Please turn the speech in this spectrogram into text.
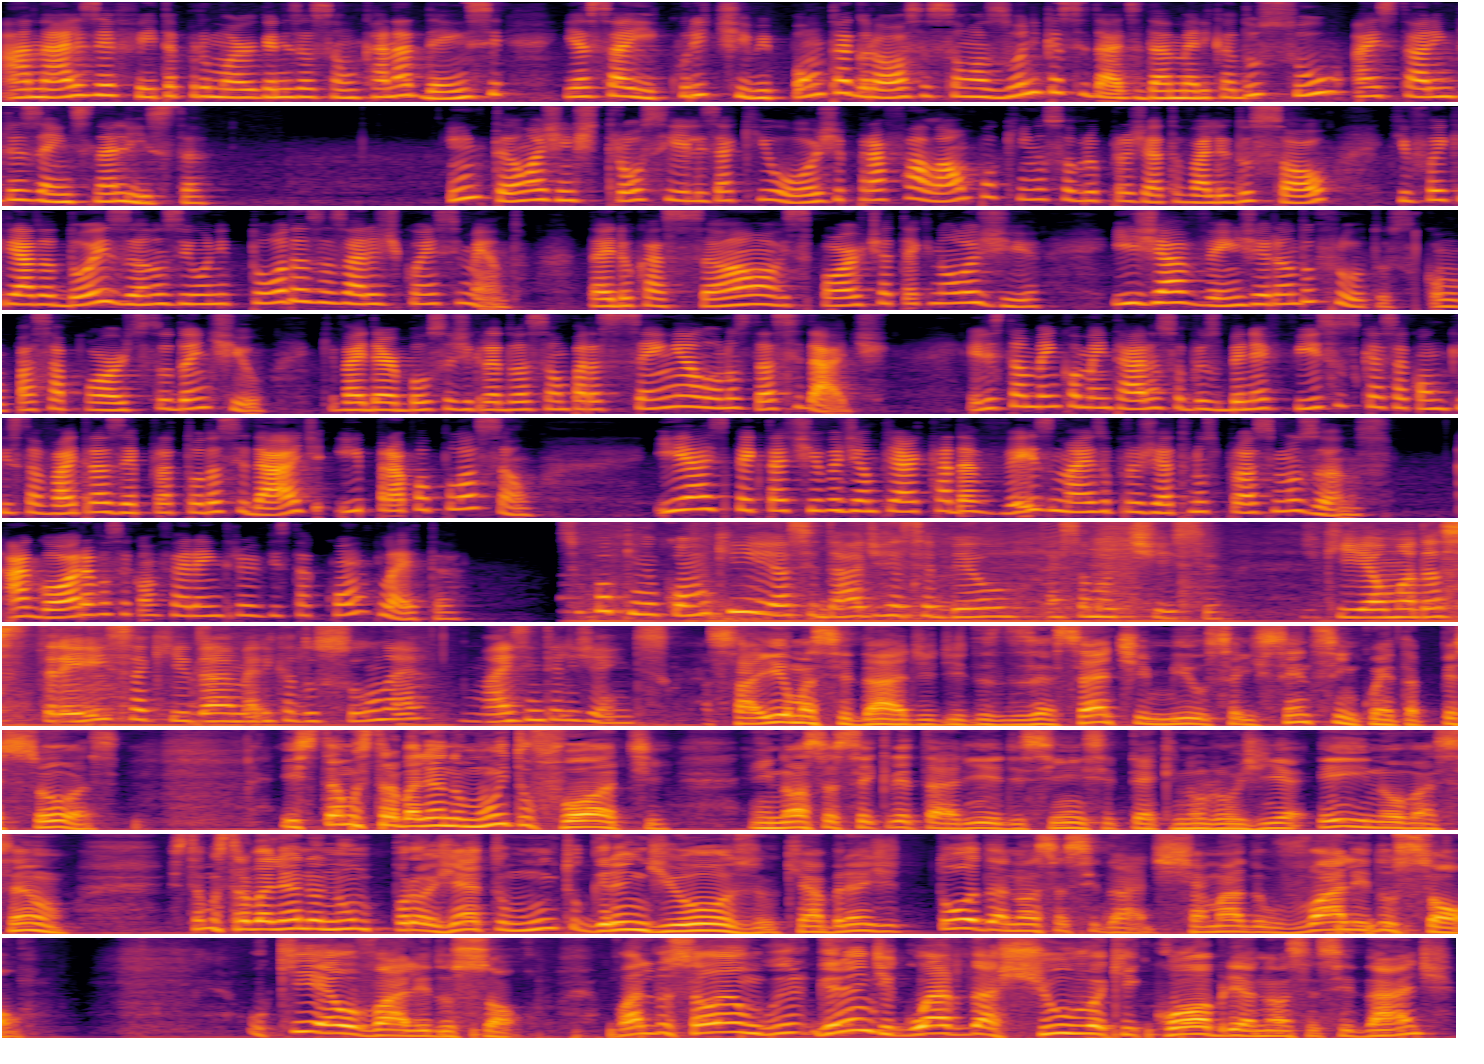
A análise é feita por uma organização canadense e Açaí, Curitiba e Ponta Grossa são as únicas cidades da América do Sul a estarem presentes na lista. Então, a gente trouxe eles aqui hoje para falar um pouquinho sobre o projeto Vale do Sol, que foi criado há dois anos e une todas as áreas de conhecimento, da educação ao esporte e à tecnologia, e já vem gerando frutos, como o passaporte estudantil, que vai dar bolsa de graduação para 100 alunos da cidade. Eles também comentaram sobre os benefícios que essa conquista vai trazer para toda a cidade e para a população, e a expectativa de ampliar cada vez mais o projeto nos próximos anos. Agora você confere a entrevista completa. Um pouquinho como que a cidade recebeu essa notícia de que é uma das três aqui da América do Sul, né, mais inteligentes. Saiu uma cidade de 17.650 pessoas. Estamos trabalhando muito forte em nossa Secretaria de Ciência, Tecnologia e Inovação. Estamos trabalhando num projeto muito grandioso que abrange toda a nossa cidade, chamado Vale do Sol. O que é o Vale do Sol? O Vale do Sol é um grande guarda-chuva que cobre a nossa cidade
